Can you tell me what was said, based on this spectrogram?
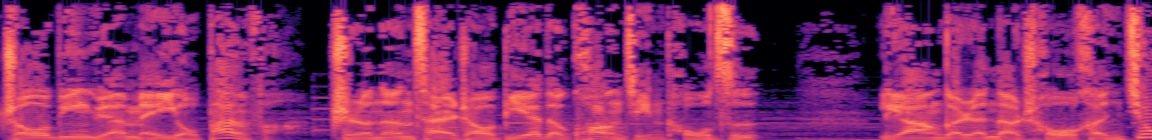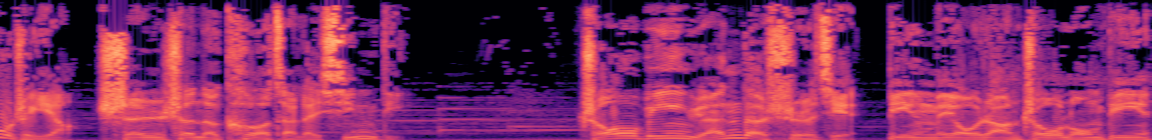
周斌元没有办法，只能再找别的矿井投资。两个人的仇恨就这样深深的刻在了心底。周斌元的事件并没有让周龙斌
